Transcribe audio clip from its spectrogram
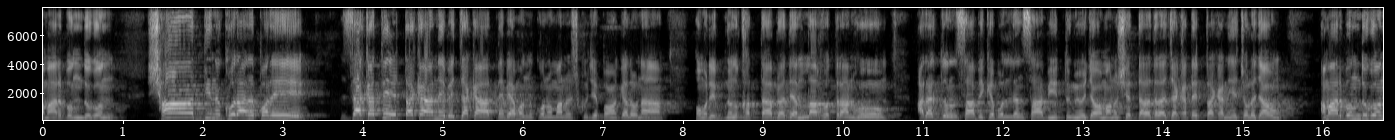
আমার বন্ধুগণ, সাত দিন ঘোরার পরে জাকাতের টাকা নেবে, জাকাত নেবে এমন কোনো মানুষ খুঁজে পাওয়া গেল না। ওমর ইবনুল খত্তাব রাদে আল্লাহ আর একজন সাহাবিকে বললেন, সাহাবি, তুমিও যাও, মানুষের দ্বারা দ্বারা জাকাতের টাকা নিয়ে চলে যাও। আমার বন্ধুগণ,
